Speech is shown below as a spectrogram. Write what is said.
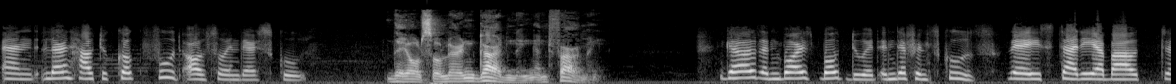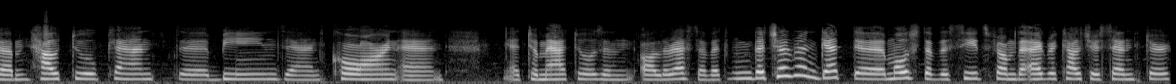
and learn how to cook food also in their school. They also learn gardening and farming. Girls and boys both do it in different schools. They study about um, how to plant uh, beans and corn and uh, tomatoes and all the rest of it. Mm, The children get uh, most of the seeds from the agriculture center,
